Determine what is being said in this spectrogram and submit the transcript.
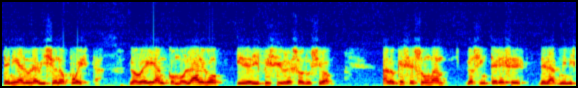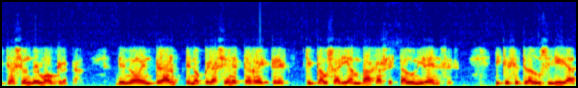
tenían una visión opuesta, lo veían como largo y de difícil resolución, a lo que se suman los intereses de la administración demócrata, de no entrar en operaciones terrestres que causarían bajas estadounidenses y que se traduciría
